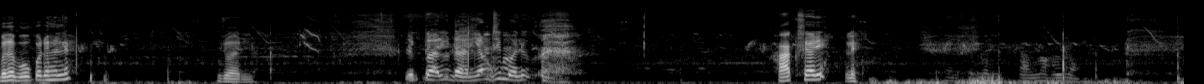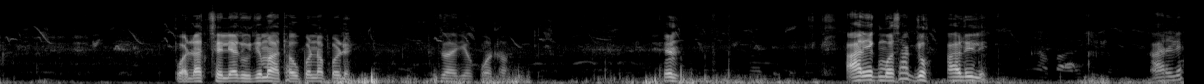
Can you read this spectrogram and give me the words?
બધા બહુ પડે હે જોઈ જો. એક તો આવ્યું ડારિયામથી મળ્યું. હાક સારી લે. પડા છે લ્યા તુજે માથા ઉપર ના પડે. જોઈ કોઠો? આ રે એક મસાક, જો, આ લઈ લે. આ રે લે.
